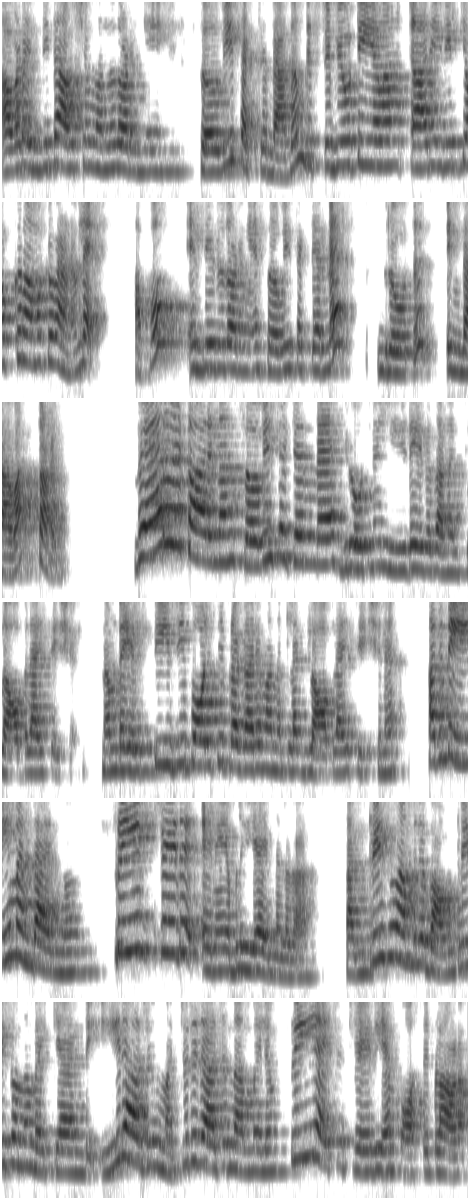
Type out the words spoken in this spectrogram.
അവിടെ എന്തിന്റെ ആവശ്യം വന്നു തുടങ്ങി? സർവീസ് സെക്ടറിന്റെ അതും ഡിസ്ട്രിബ്യൂട്ട് ചെയ്യണം. ആ രീതിയിലേക്കൊക്കെ നമുക്ക് വേണം അല്ലെ? അപ്പോ എന്ത് ചെയ്തു തുടങ്ങിയ സർവീസ് സെക്ടറിന്റെ ഗ്രോത്ത് ഉണ്ടാവാൻ തുടങ്ങി. വേറൊരു കാരണം സർവീസ് സെക്ടറിന്റെ ഗ്രോത്തിനെ ലീഡ് ചെയ്തതാണ് ഗ്ലോബലൈസേഷൻ നമ്മുടെ എൽ പി ജി പോളിസി പ്രകാരം വന്നിട്ടുള്ള ഗ്ലോബലൈസേഷന് അതിന്റെ എയിം എന്തായിരുന്നു? ഫ്രീ ട്രേഡ് എനേബിൾ ചെയ്യുക എന്നുള്ളതാണ്. കൺട്രീസ് തമ്മിൽ ബൗണ്ടറീസ് ഒന്നും വെക്കാണ്ട് ഈ രാജ്യവും മറ്റൊരു രാജ്യം തമ്മിലും ഫ്രീ ആയിട്ട് ട്രേഡ് ചെയ്യാൻ പോസിബിൾ ആവണം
